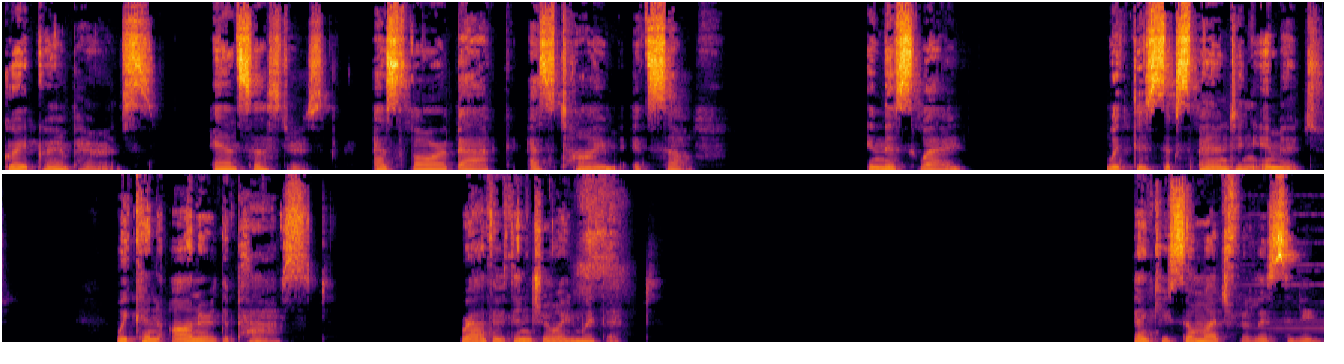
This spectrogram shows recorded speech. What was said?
great grandparents, ancestors, as far back as time itself. In this way, with this expanding image, we can honor the past rather than join with it. Thank you so much for listening.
